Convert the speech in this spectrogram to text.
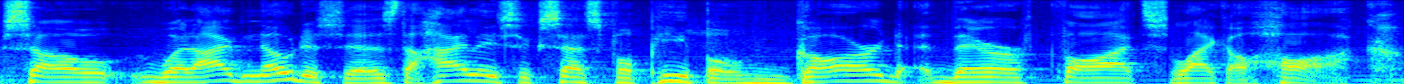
So, what I've noticed is the highly successful people guard their thoughts like a hawk.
